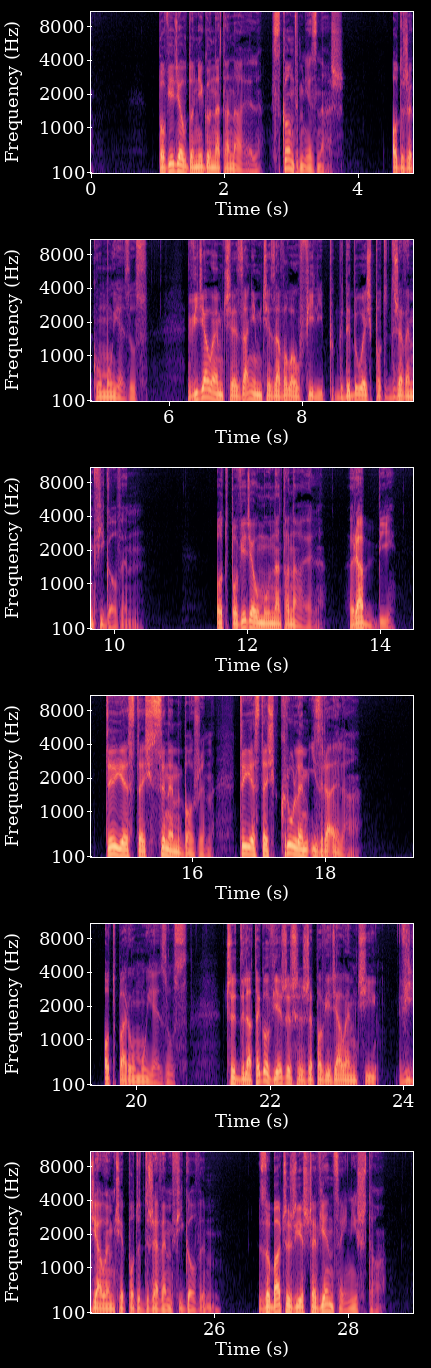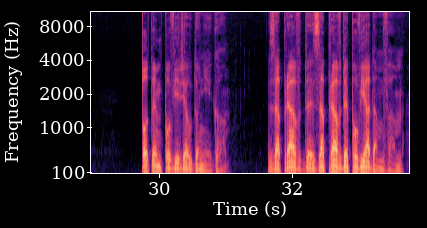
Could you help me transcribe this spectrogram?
Powiedział do niego Natanael: Skąd mnie znasz? Odrzekł mu Jezus: Widziałem cię, zanim cię zawołał Filip, gdy byłeś pod drzewem figowym. Odpowiedział mu Natanael: Rabbi, ty jesteś synem Bożym, ty jesteś królem Izraela. Odparł mu Jezus: Czy dlatego wierzysz, że powiedziałem ci: Widziałem cię pod drzewem figowym? Zobaczysz jeszcze więcej niż to. Potem powiedział do niego: Zaprawdę, zaprawdę powiadam wam,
